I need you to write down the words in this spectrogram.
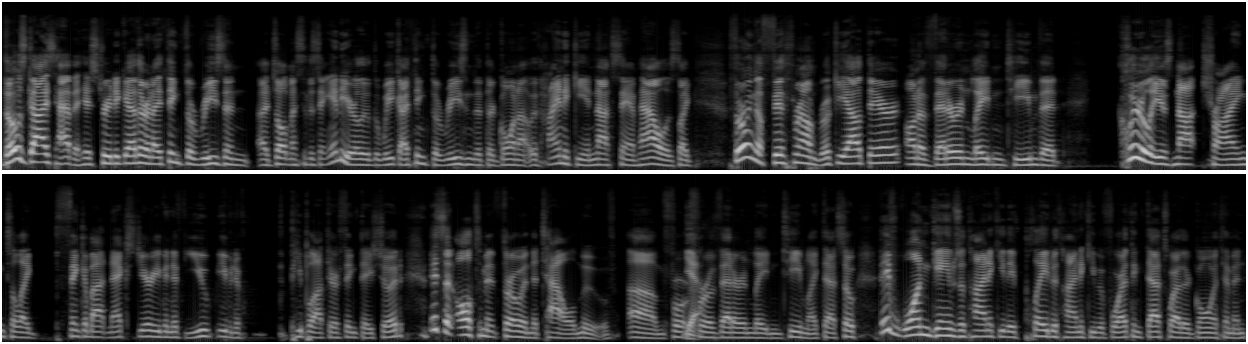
those guys have a history together. And I think the reason, I told, and I said this to Andy earlier the week, I think the reason that they're going out with Heinicke and not Sam Howell is like throwing a fifth round rookie out there on a veteran laden team that clearly is not trying to like think about next year, even if you, even if people out there think they should. It's an ultimate throw in the towel move um, for yeah. for a veteran laden team like that. So they've won games with Heinicke. They've played with Heinicke before. I think that's why they're going with him. And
